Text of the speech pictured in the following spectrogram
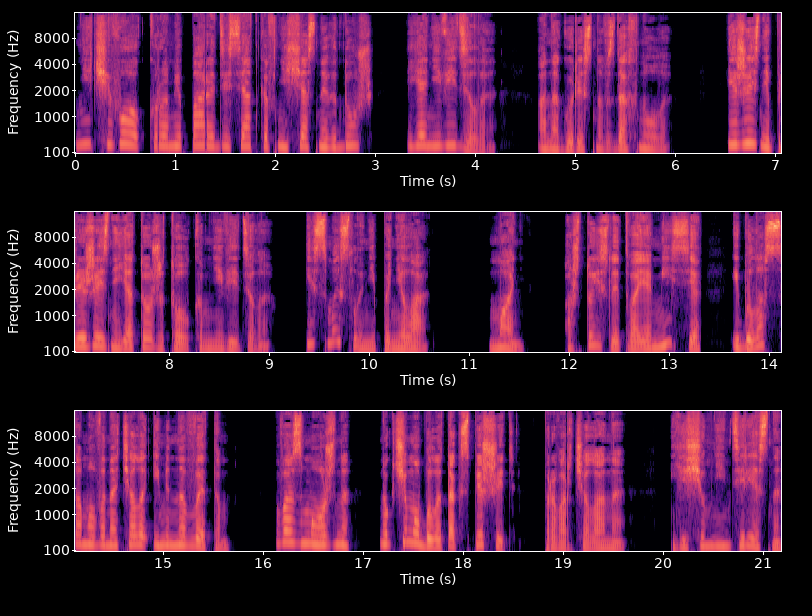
«Ничего, кроме пары десятков несчастных душ, я не видела», — она горестно вздохнула. «И жизни при жизни я тоже толком не видела. И смысла не поняла. Мань, а что, если твоя миссия и была с самого начала именно в этом? Возможно. Но к чему было так спешить? проворчала она. Еще мне интересно,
